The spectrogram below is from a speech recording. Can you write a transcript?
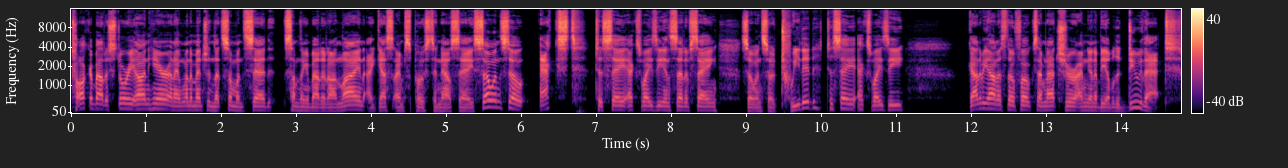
talk about a story on here and I want to mention that someone said something about it online, I guess I'm supposed to now say so and so Xed to say XYZ instead of saying so and so tweeted to say XYZ. Gotta be honest though, folks, I'm not sure I'm going to be able to do that.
